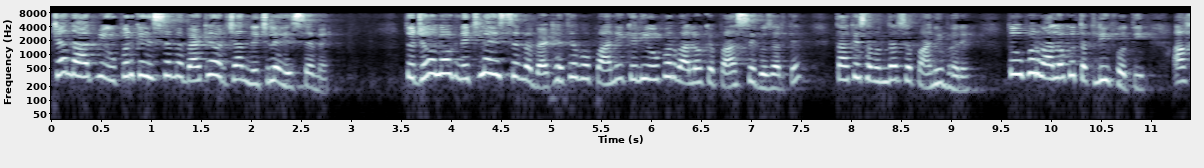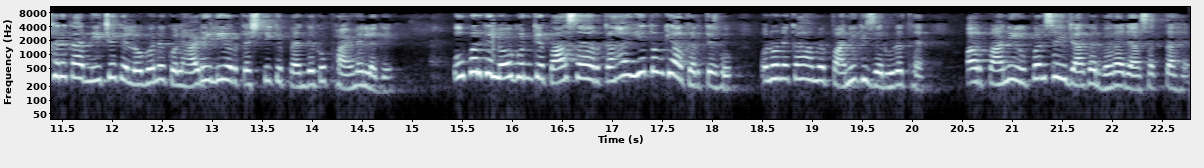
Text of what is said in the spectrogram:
چند آدمی اوپر کے حصے میں بیٹھے اور چند نچلے حصے میں۔ تو جو لوگ نچلے حصے میں بیٹھے تھے، وہ پانی کے لیے اوپر والوں کے پاس سے گزرتے تاکہ سمندر سے پانی بھرے۔ تو اوپر والوں کو تکلیف ہوتی۔ آخر کار نیچے کے لوگوں نے کلاڑی لی اور کشتی کے پیندے کو پھاڑنے لگے۔ اوپر کے لوگ ان کے پاس آئے اور کہا، یہ تم کیا کرتے ہو؟ انہوں نے کہا، ہمیں پانی کی ضرورت ہے اور پانی اوپر سے ہی جا کر بھرا جا سکتا ہے۔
